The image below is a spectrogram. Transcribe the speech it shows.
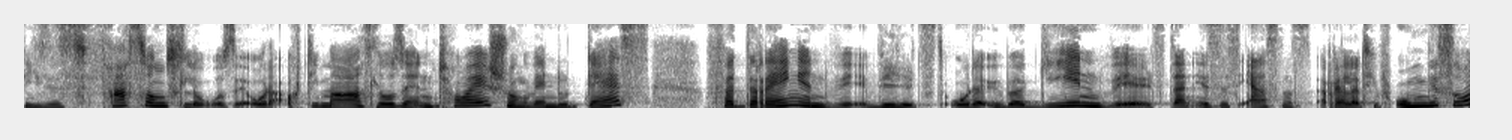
dieses Fassungslose oder auch die maßlose Enttäuschung, wenn du das verdrängen willst oder übergehen willst, dann ist es erstens relativ ungesund.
